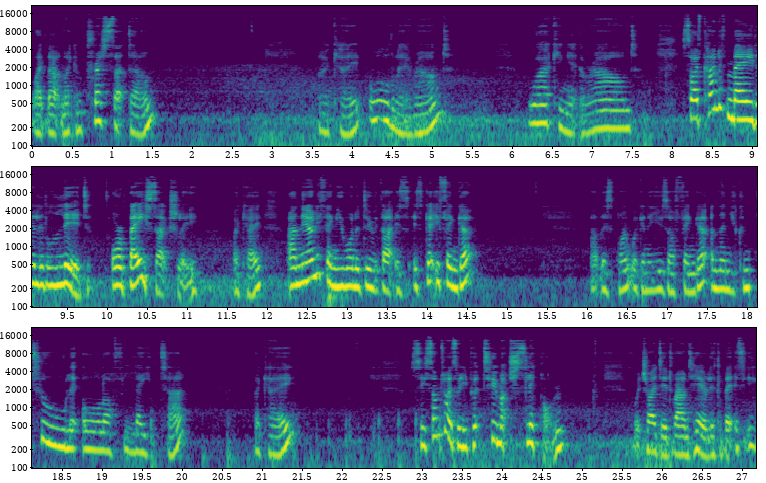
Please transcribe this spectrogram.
like that and I can press that down. Okay all the way around. Working it around. So I've kind of made a little lid or a base actually. Okay and the only thing you want to do with that is, is get your finger. At this point we're going to use our finger and then you can tool it all off later. Okay. See, sometimes when you put too much slip on, which I did around here a little bit, you,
